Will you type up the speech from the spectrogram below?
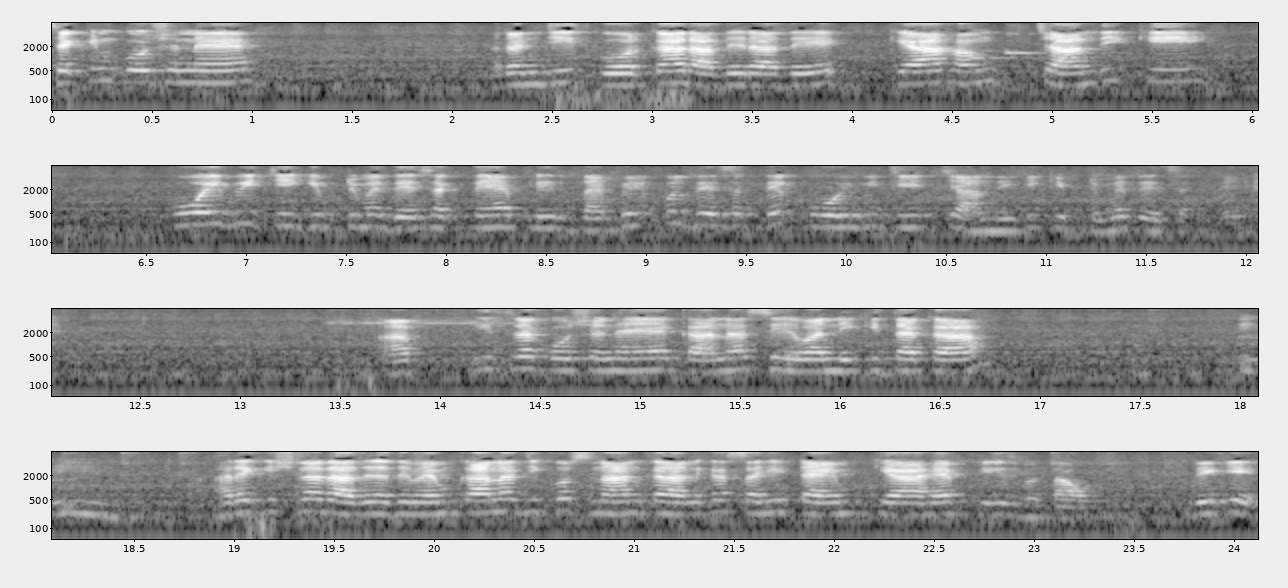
सेकंड क्वेश्चन है, रंजीत गौर का, राधे राधे, क्या हम चांदी की कोई भी चीज़ गिफ्ट में दे सकते हैं? प्लीज़ बताएँ। बिल्कुल दे सकते हैं, कोई भी चीज़ चांदी की गिफ्ट में दे सकते हैं। अब तीसरा क्वेश्चन है काना सेवा निकिता का। हरे कृष्णा, राधे राधे, मैम काना जी को स्नान कराने का सही टाइम क्या है? प्लीज़ बताओ। देखिए,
